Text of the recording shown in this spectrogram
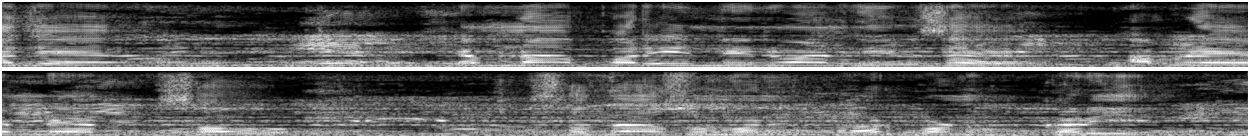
આજે એમના પરિનિર્વાણ દિવસે આપણે એમને સૌ સદાસુમન અર્પણ કરીએ.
